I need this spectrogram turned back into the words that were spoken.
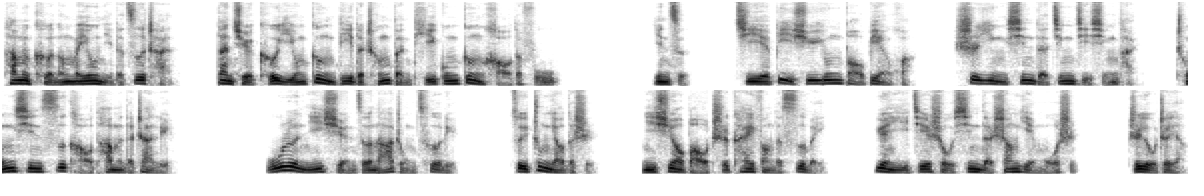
他们可能没有你的资产，但却可以用更低的成本提供更好的服务。因此，企业必须拥抱变化，适应新的经济形态。重新思考他们的战略。无论你选择哪种策略，最重要的是你需要保持开放的思维，愿意接受新的商业模式。只有这样，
